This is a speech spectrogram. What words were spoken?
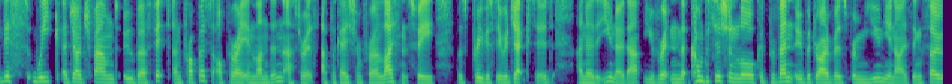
this week a judge found Uber fit and proper to operate in London after its application for a license fee was previously rejected. I know that you know that. You've written that competition law could prevent Uber drivers from unionizing. So,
